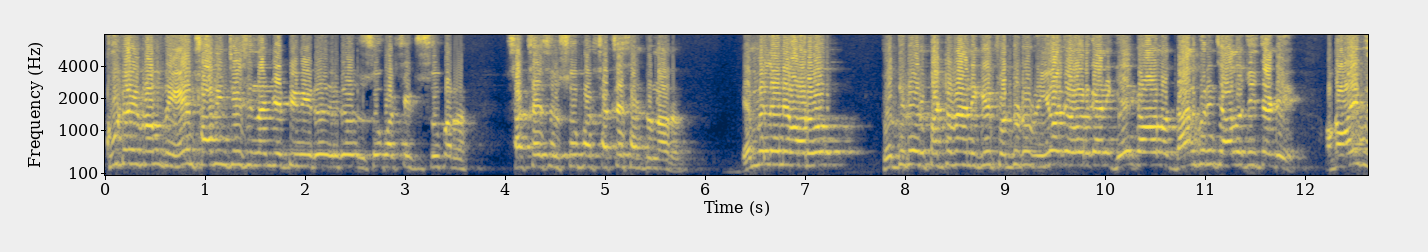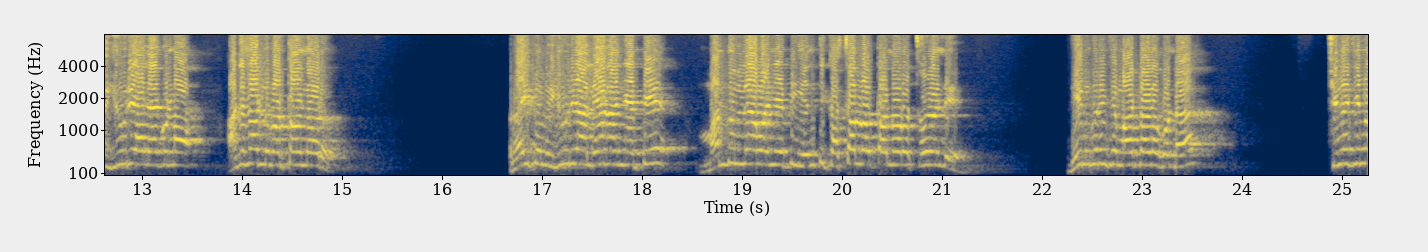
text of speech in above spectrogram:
కూటమి ప్రభుత్వం ఏం సాధించేసిందని చెప్పి మీరు ఈరోజు super six super success super success అంటున్నారు. ఎమ్మెల్యేనే వారు పొద్దుటూరు పట్టణానికి పొద్దుటూరు నియోజకవర్గానికి ఏం కావాలో దాని గురించి ఆలోచించండి. ఒకవైపు యూరియా లేకుండా అగసాట్లు పడుతూ ఉన్నారు. రైతులు యూరియా లేదని చెప్పి మందులు లేవని చెప్పి ఎంత కష్టాలు పడుతున్నారో చూడండి. దీని గురించి మాట్లాడకుండా చిన్న చిన్న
